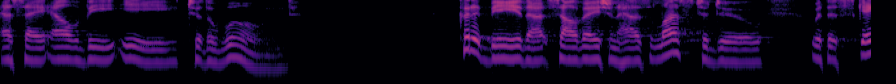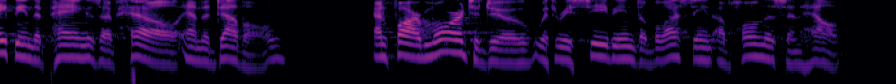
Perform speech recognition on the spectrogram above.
S A L V E, to the wound. Could it be that salvation has less to do with escaping the pangs of hell and the devil, and far more to do with receiving the blessing of wholeness and health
